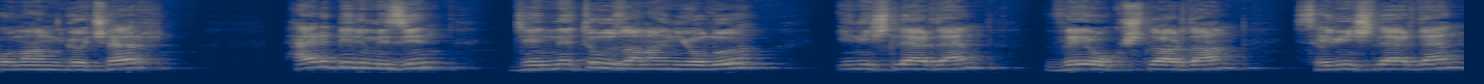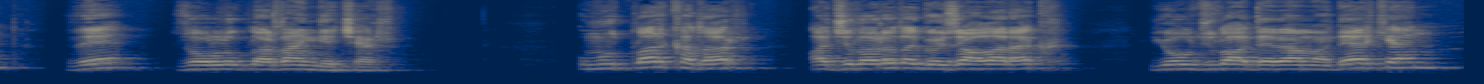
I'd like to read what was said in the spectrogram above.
konan göçer, her birimizin cennete uzanan yolu inişlerden ve yokuşlardan, sevinçlerden ve zorluklardan geçer. Umutlar kadar acıları da göze alarak yolculuğa devam ederken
